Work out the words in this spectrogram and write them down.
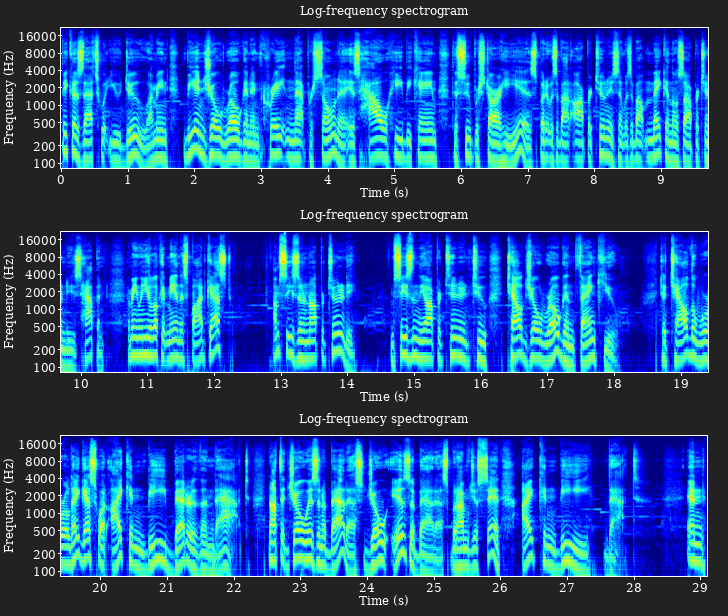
because that's what you do. I mean, being Joe Rogan and creating that persona is how he became the superstar he is. But it was about opportunities and it was about making those opportunities happen. I mean, when you look at me in this podcast, I'm seizing an opportunity. I'm seizing the opportunity to tell Joe Rogan thank you. To tell the world, hey, guess what? I can be better than that. Not that Joe isn't a badass. Joe is a badass, but I'm just saying I can be that. And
